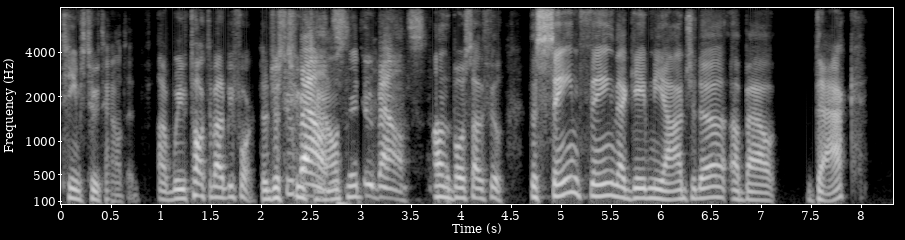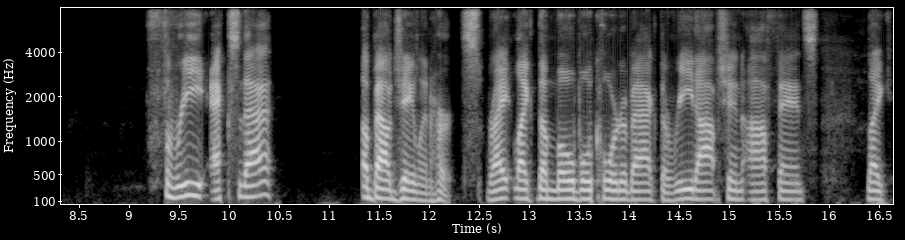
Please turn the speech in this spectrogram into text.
Team's too talented. Uh, we've talked about it before. They're just too too, balanced. talented Too balanced. on the both sides of the field. The same thing that gave me agita about Dak, 3x that about Jalen Hurts, right? Like the mobile quarterback, the read option offense. Like,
